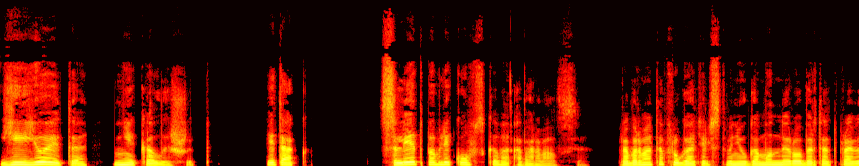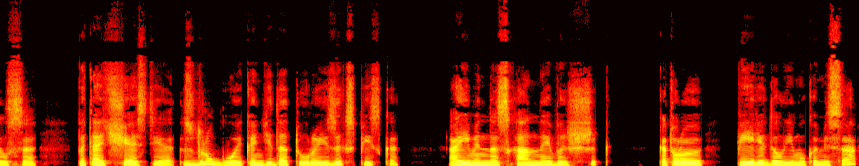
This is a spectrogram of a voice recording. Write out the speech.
Ее это не колышет. Итак, след Павликовского оборвался. Пробормотав ругательство, неугомонный Роберт отправился пытать счастье с другой кандидатурой из их списка, а именно с Ханной Высшик, которую передал ему комиссар,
